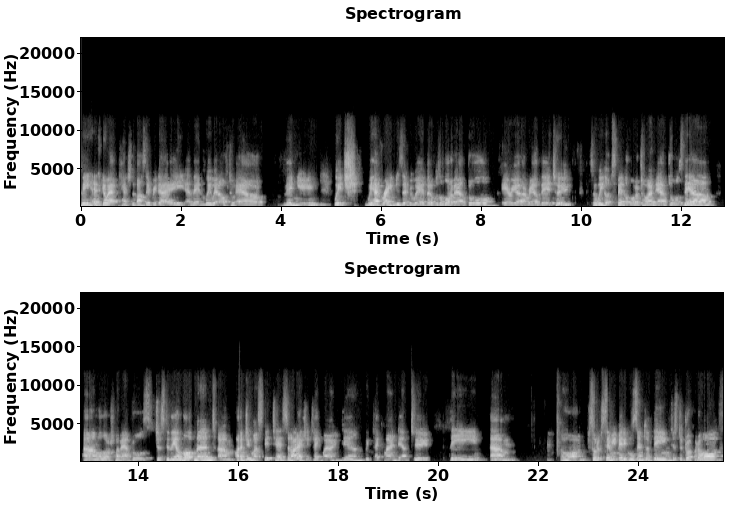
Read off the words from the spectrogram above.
we had to go out and catch the bus every day, and then we went off to our venue, which we have ranges everywhere, but it was a lot of outdoor area around there too. So we got to spend a lot of time outdoors there, um, a lot of time outdoors just in the allotment. Um, I'd do my spit test, and I'd actually take my own down. We'd take my own down to the um, oh, sort of semi-medical centre thing just to drop it off.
